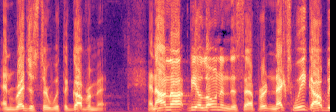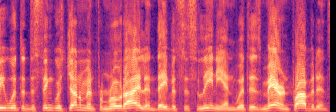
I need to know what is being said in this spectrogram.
and register with the government. And I'll not be alone in this effort. Next week, I'll be with the distinguished gentleman from Rhode Island, David Cicilline, and with his mayor in Providence,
